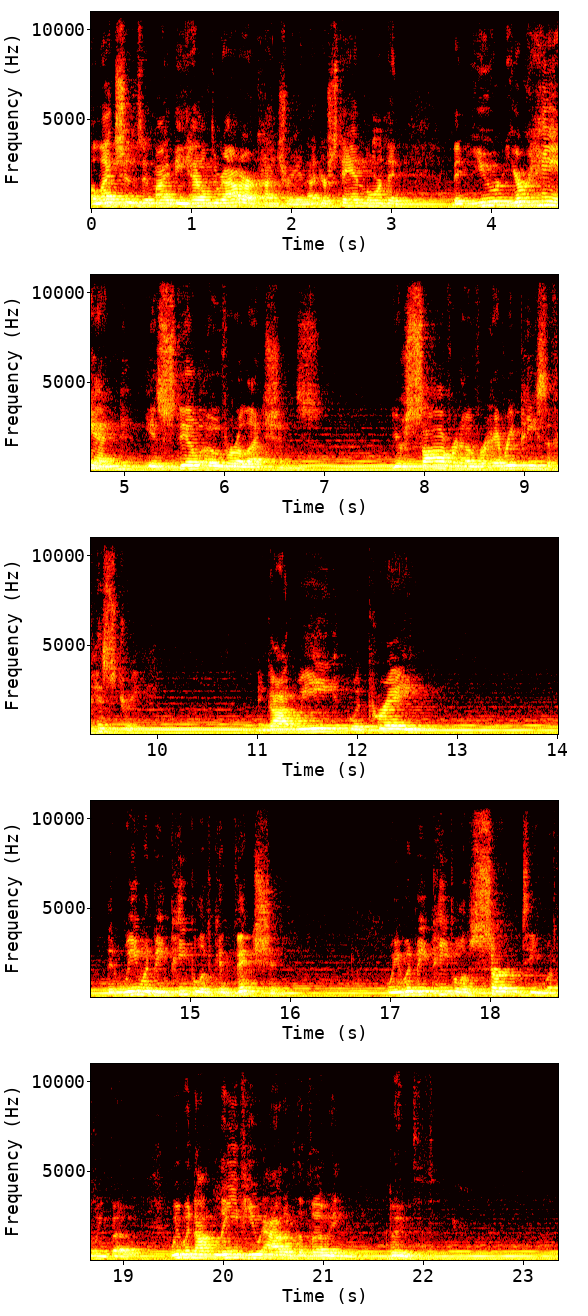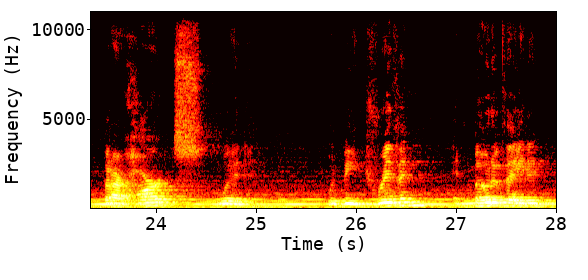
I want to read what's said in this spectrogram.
elections that might be held throughout our country, and understand, Lord, that, that you, your hand is still over elections. You're sovereign over every piece of history. And God, we would pray that we would be people of conviction. We would be people of certainty when we vote. We would not leave you out of the voting booth. But our hearts would, would be driven and motivated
